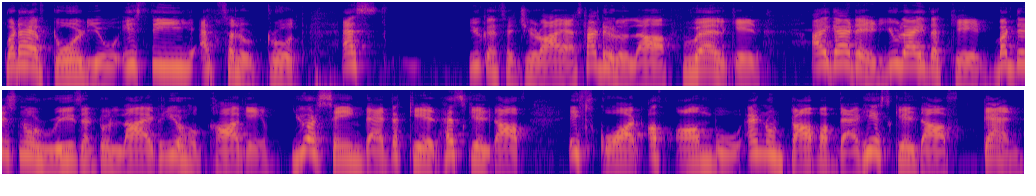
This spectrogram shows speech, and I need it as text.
What I have told you is the absolute truth. As you can say, Jiraiya started to laugh. Well, kid, I get it, you like the kid, but there's no reason to lie to your Hokage. You are saying that the kid has killed off a squad of Anbu, and on top of that, he has killed off 10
